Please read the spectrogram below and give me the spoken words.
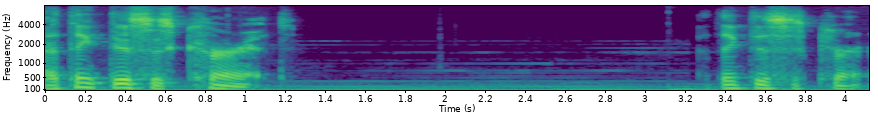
I think this is current think this is current.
